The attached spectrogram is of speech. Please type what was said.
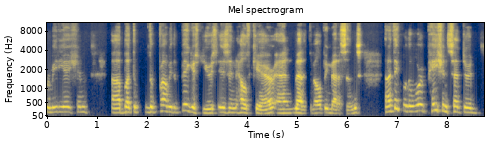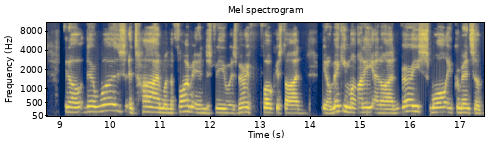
remediation. Uh, but the, the probably the biggest use is in healthcare and med- developing medicines. And I think with the word patient centered, you know, there was a time when the pharma industry was very focused on, you know, making money and on very small increments of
